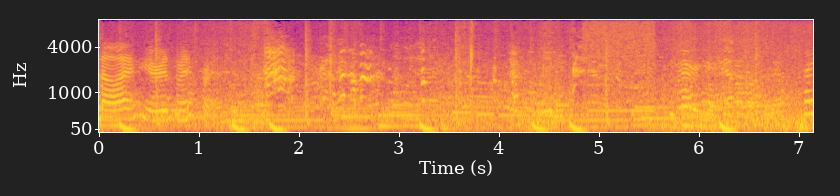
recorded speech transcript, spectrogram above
Now I'm here with my friend. Hi,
